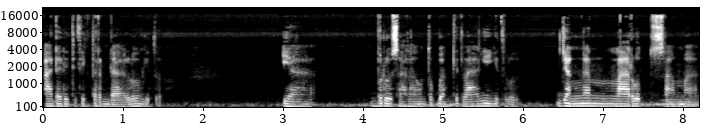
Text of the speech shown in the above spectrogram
ada di titik terendah lu gitu ya berusaha untuk bangkit lagi gitu loh. Jangan larut sama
